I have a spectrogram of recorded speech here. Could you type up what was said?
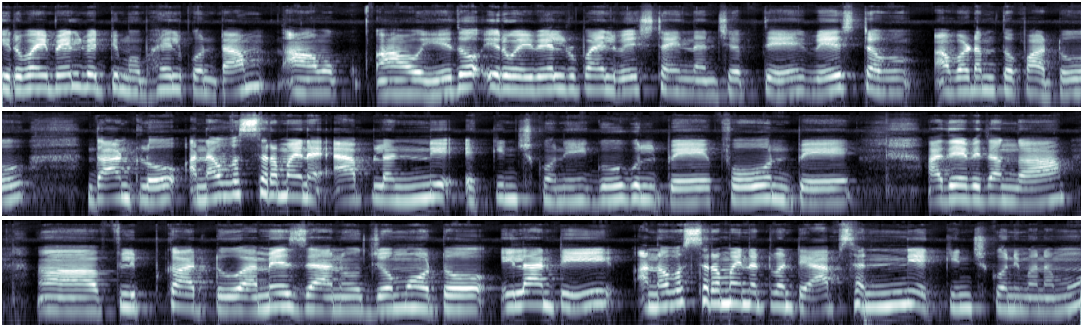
ఇరవై వేలు పెట్టి మొబైల్ కొంటాం. ఏదో ఇరవై వేల రూపాయలు వేస్ట్ అయిందని చెప్తే వేస్ట్ అవ్ అవ్వడంతో పాటు దాంట్లో అనవసరమైన యాప్లన్నీ ఎక్కించుకొని గూగుల్ పే ఫోన్పే అదేవిధంగా ఫ్లిప్కార్టు అమెజాను జొమాటో ఇలాంటి అనవసరమైనటువంటి యాప్స్ అన్నీ ఎక్కించుకొని మనము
